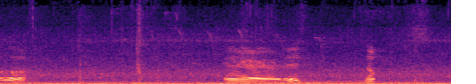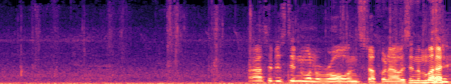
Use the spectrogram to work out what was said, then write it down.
Oh. There it is. Nope. I also just didn't want to roll and stuff when I was in the mud.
